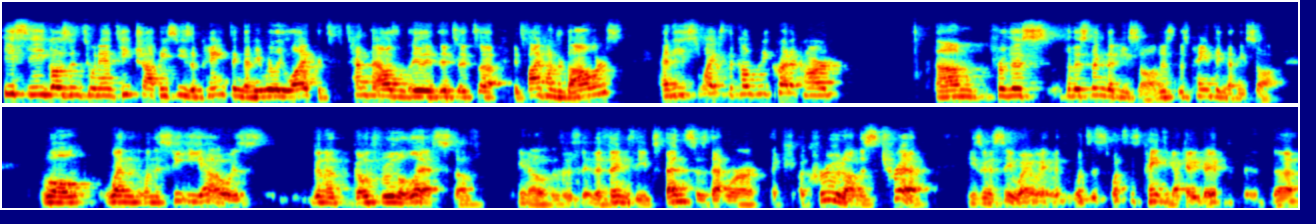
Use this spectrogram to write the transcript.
He see goes into an antique shop, he sees a painting that he really liked. It's ten thousand. It, it's it's a uh, it's five hundred dollars, and he swipes the company credit card um, for this for this thing that he saw, this this painting that he saw. Well, when when the CEO is going to go through the list of you know the, the things, the expenses that were accrued on this trip. He's going to see, wait, wait, wait, what's this? What's this painting? Okay, great. The,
